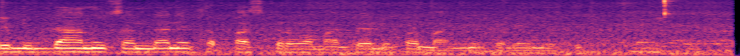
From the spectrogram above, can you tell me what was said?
એ મુદ્દા અનુસંધાને તપાસ કરવા માટેની પણ માગણી કરેલી હતી.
